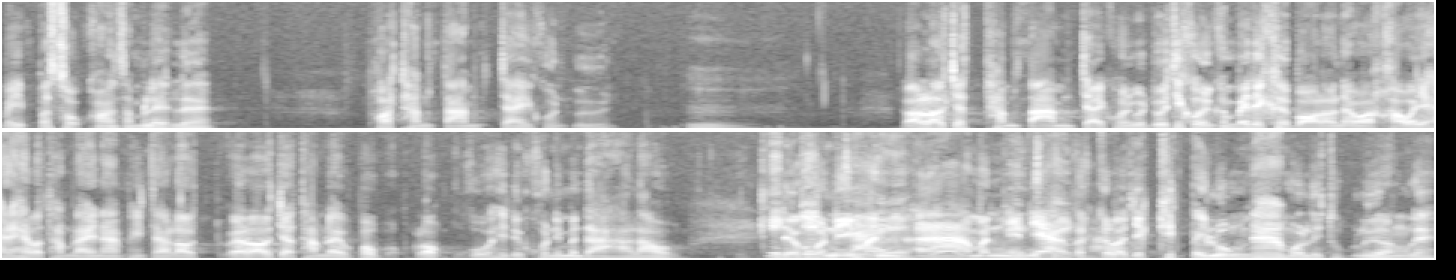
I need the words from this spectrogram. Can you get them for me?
ไม่ประสบความสำเร็จเลย เพราะทำตามใจคนอื่นอืม แล้วเราจะทำตามใจคนอื่นโดยที่คนอื่นเขาไม่ได้เคยบอกเรานะว่าเขาอยากให้เราทำอะไรนะเพียงแต่เราเวลาเราจะทำอะไรเพราะเรากลัวให้เดี๋ยวคนนี้มันด่าเรา เดี๋ยวคนนี้มันอ่ามันอย่างเนี้ยเกรงใจคือเราจะคิดไปล่วงหน้าหมดเลยทุกเรื่องเลย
